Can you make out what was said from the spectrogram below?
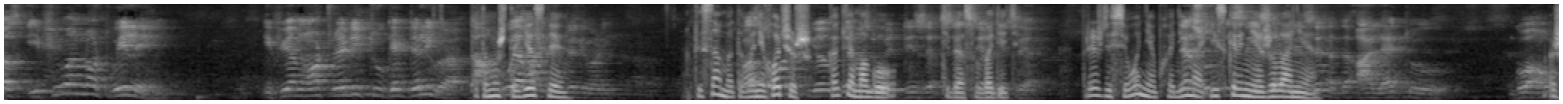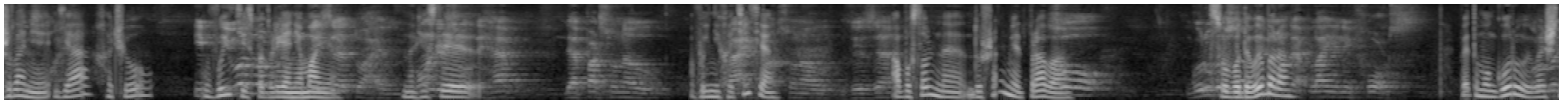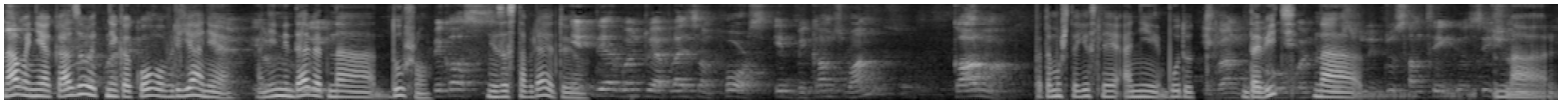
Потому что если? Ты сам этого не хочешь, как я могу тебя освободить? Прежде всего необходимо искреннее желание. Желание «я хочу выйти из-под влияния Майи». Но если вы не хотите, обусловленная душа имеет право свободы выбора, поэтому гуру и вайшнавы не оказывают никакого влияния. Они не давят на душу, не заставляют ее. Потому что если они будут давить на, на,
